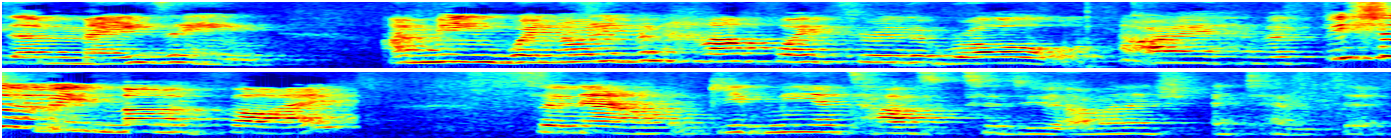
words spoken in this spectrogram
Is amazing. I mean, we're not even halfway through the roll. I have officially been mummified. So now, give me a task to do. I want to attempt it.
